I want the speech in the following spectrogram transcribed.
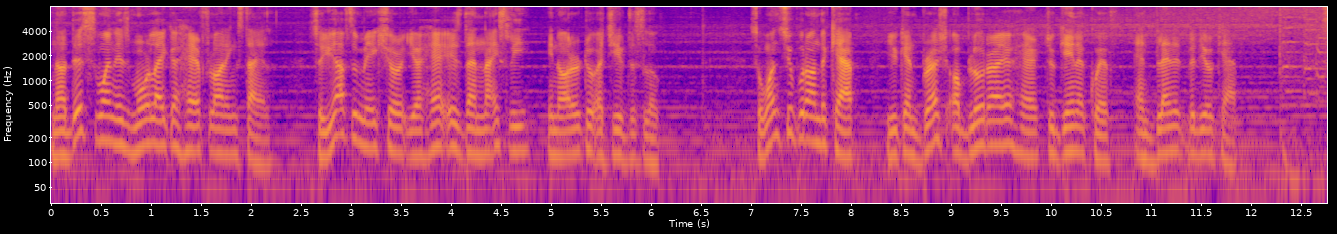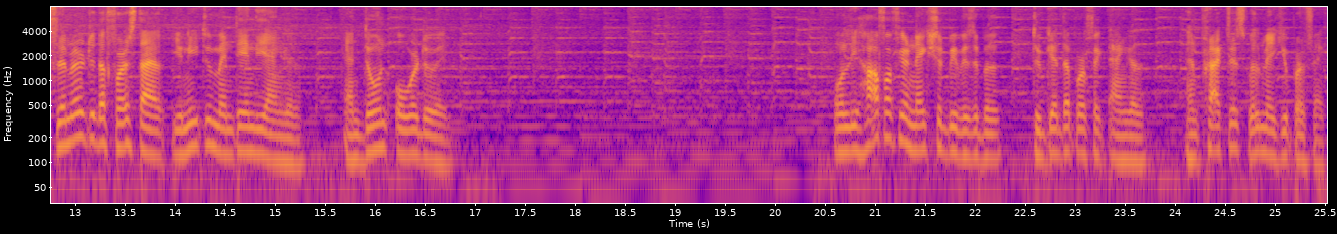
Now this one is more like a hair flaunting style. So you have to make sure your hair is done nicely in order to achieve this look. So once you put on the cap, you can brush or blow dry your hair to gain a quiff and blend it with your cap. Similar to the first style, you need to maintain the angle and don't overdo it. Only half of your neck should be visible to get the perfect angle and practice will make you perfect.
